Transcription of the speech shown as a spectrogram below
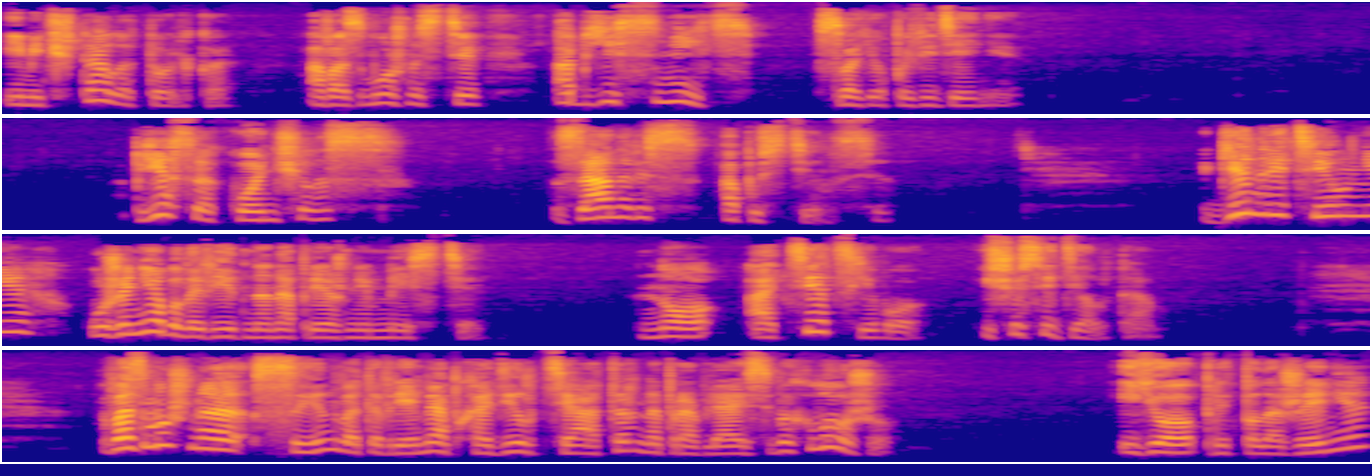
и мечтала только о возможности объяснить свое поведение. Пьеса кончилась, занавес опустился. Генри Тилни уже не было видно на прежнем месте, но отец его еще сидел там. Возможно, сын в это время обходил театр, направляясь в их ложу. Ее предположение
